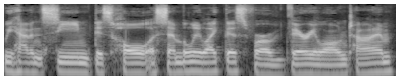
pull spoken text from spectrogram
We haven't seen this whole assembly like this for a very long time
